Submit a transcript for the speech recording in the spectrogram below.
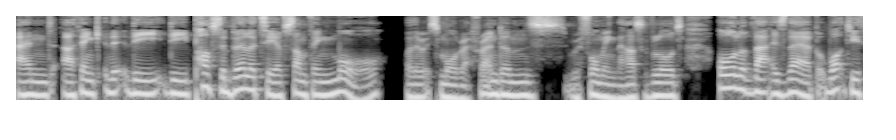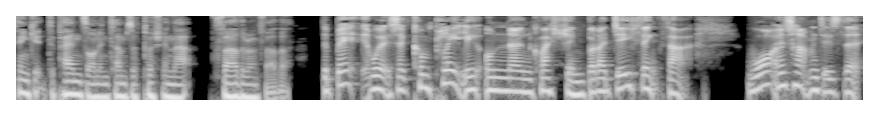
And I think the, the, the possibility of something more whether it's more referendums, reforming the House of Lords, all of that is there. But what do you think it depends on in terms of pushing that further and further? The bit well, it's a completely unknown question, but I do think that what has happened is that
